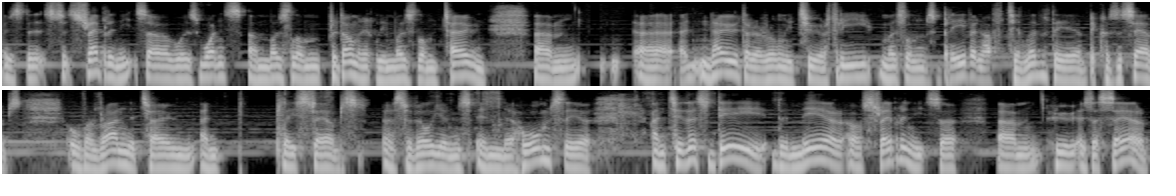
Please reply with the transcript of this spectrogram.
is that Srebrenica was once a Muslim, predominantly Muslim town. Um, now there are only two or three Muslims brave enough to live there because the Serbs overran the town and placed Serbs, uh, civilians in the homes there. And to this day, the mayor of Srebrenica, um, who is a Serb,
